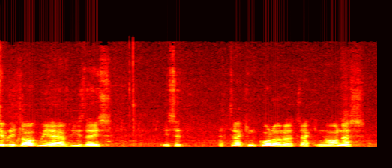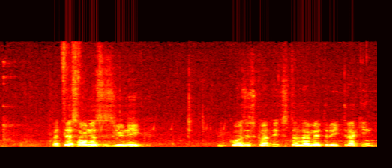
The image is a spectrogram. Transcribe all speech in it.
every dog we have these days is a, a tracking collar or a tracking harness. But this harness is unique because it's got its telemetry tracking.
